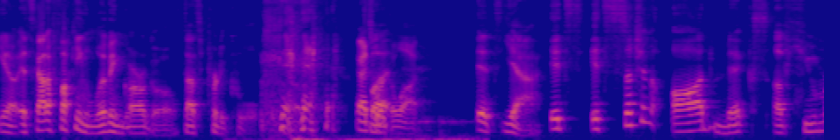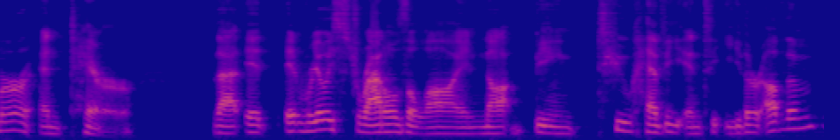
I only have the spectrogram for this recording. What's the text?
You know, it's got a fucking living gargoyle. That's pretty cool. That's But- worth a lot. it's yeah it's it's such an odd mix of humor and terror that it it really straddles a line not being too heavy into either of them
